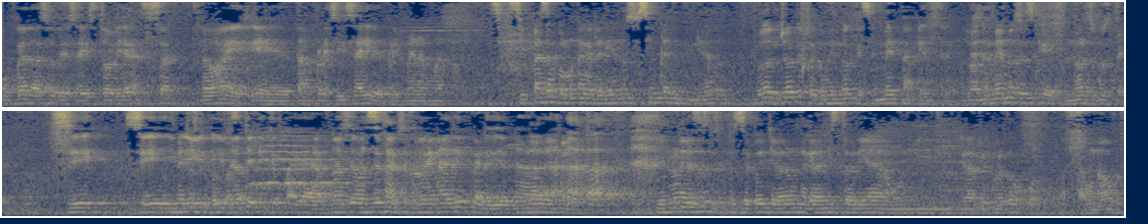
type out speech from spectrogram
un pedazo de esa historia, ¿no? Eh, eh, tan precisa y de primera mano. si, pasan por una galería no se sientan intimidados. Yo, yo les recomiendo que se metan. Lo de menos es que no les guste. Sí, sí, y, puede no tienen que pagar, no se va a hacer mucho porque nadie perdió nada. Y en una de esas pues, se pueden llevar una gran historia, un gran recuerdo o hasta una obra.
